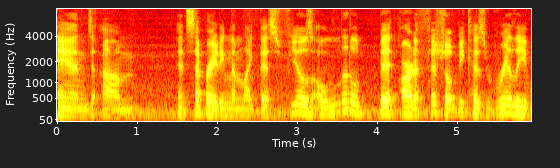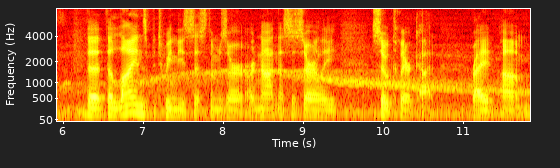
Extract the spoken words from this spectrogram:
and um, and separating them like this feels a little bit artificial because really the the lines between these systems are, are not necessarily so clear cut, right? Um,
